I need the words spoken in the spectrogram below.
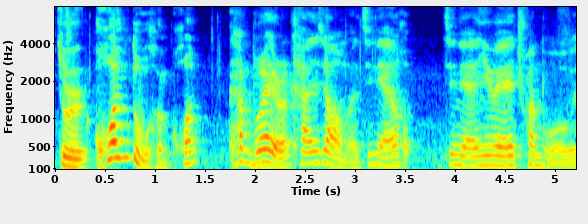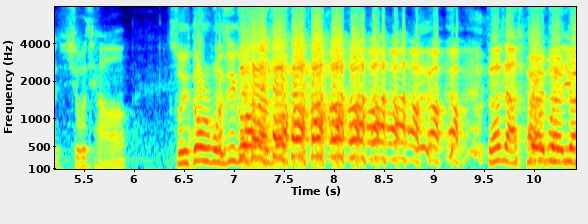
就是宽度很宽，他们不是有人开玩笑吗？今年今年因为川普修墙，所以都是墨西哥的？得奖全是墨西哥，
